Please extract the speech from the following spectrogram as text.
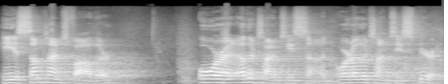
He is sometimes Father, or at other times He's Son, or at other times He's Spirit.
